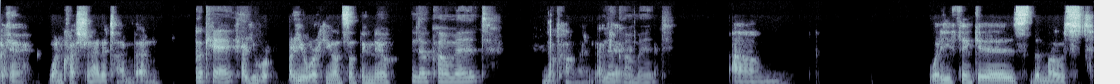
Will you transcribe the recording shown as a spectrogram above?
Okay, one question at a time then. Okay, Are you wor- are you working on something new? no comment. No comment. No Okay. comment. Um, what do you think is the most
